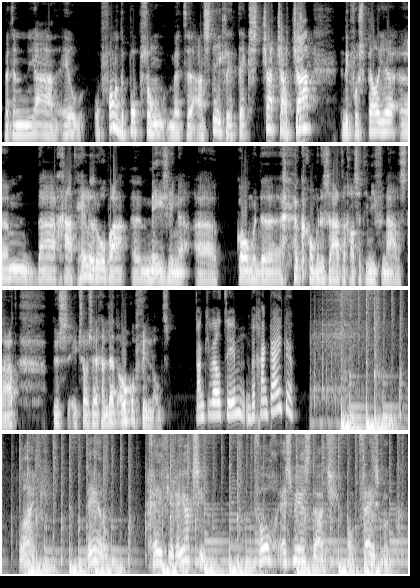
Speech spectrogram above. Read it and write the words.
Met een ja, heel opvallende popsong met de aanstekelijke tekst Cha Cha Cha. En ik voorspel je, um, daar gaat heel Europa uh, meezingen uh, komende, komende zaterdag als het in die finale staat. Dus ik zou zeggen, let ook op Finland. Dankjewel Tim. We gaan kijken. Like, deel, geef je reactie. Volg SBS Dutch op Facebook.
